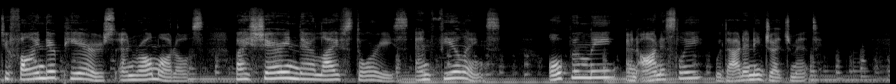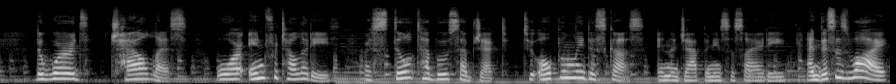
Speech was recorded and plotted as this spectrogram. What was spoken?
to find their peers and role models by sharing their life stories and feelings openly and honestly without any judgment. The words childless or infertility are still taboo subject to openly discuss in the Japanese society, and this is why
